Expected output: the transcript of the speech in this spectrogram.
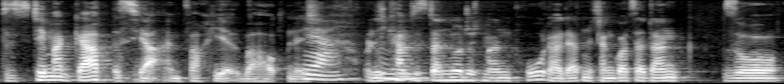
Das Thema gab es ja einfach hier überhaupt nicht. Ja. Und ich kannte es dann nur durch meinen Bruder. Der hat mich dann Gott sei Dank so,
